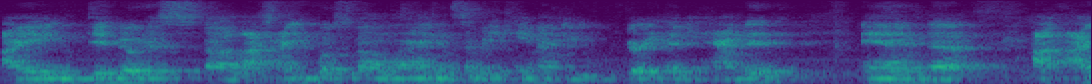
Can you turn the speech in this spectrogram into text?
I did notice, uh, last night you posted online and somebody came at you very heavy-handed. And, uh, I, I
